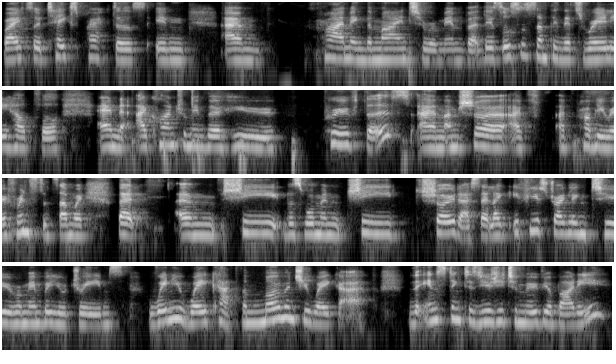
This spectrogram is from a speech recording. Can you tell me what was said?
right? So it takes practice in um, priming the mind to remember. There's also something that's really helpful. And I can't remember who proved this. Um, I'm sure I've I've probably referenced it somewhere, but um, she, this woman, she showed us that like if you're struggling to remember your dreams, when you wake up, the moment you wake up, the instinct is usually to move your body.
